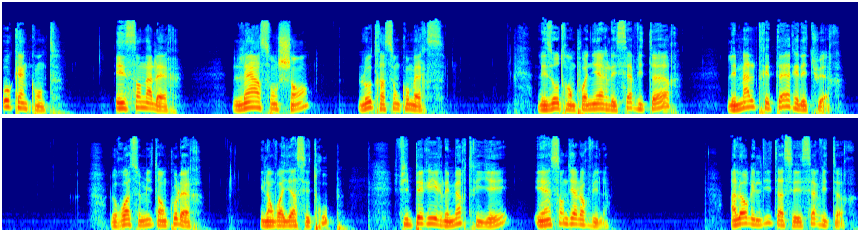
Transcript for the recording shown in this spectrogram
aucun compte, et s'en allèrent, l'un à son champ, l'autre à son commerce. Les autres empoignèrent les serviteurs, les maltraitèrent et les tuèrent. Le roi se mit en colère. Il envoya ses troupes, fit périr les meurtriers et incendia leur ville. Alors il dit à ses serviteurs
